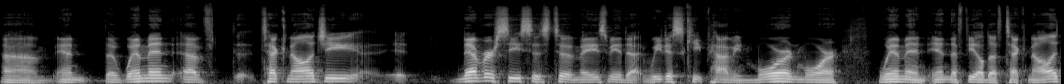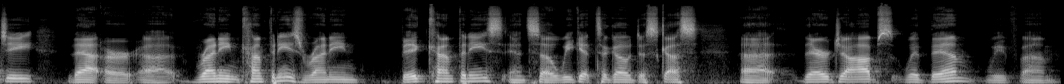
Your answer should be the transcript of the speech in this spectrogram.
Um, and the women of technology, it never ceases to amaze me that we just keep having more and more women in the field of technology that are uh, running companies, running big companies. And so we get to go discuss uh, their jobs with them. We've, um,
